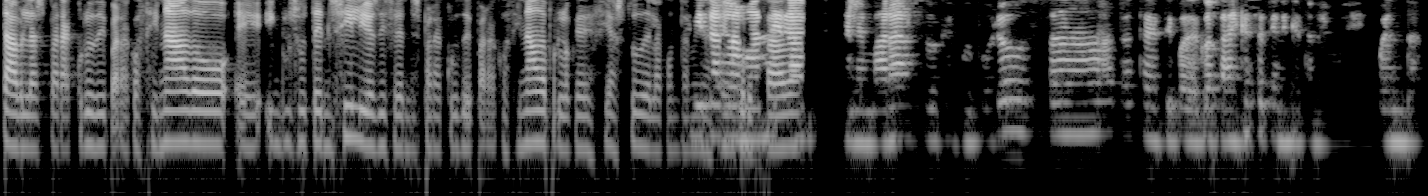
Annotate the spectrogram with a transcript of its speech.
tablas para crudo y para cocinado, eh, incluso utensilios diferentes para crudo y para cocinado, por lo que decías tú de la contaminación la cruzada. del embarazo, que es muy porosa, todo este tipo de cosas es que se tienen que tener muy en cuenta.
